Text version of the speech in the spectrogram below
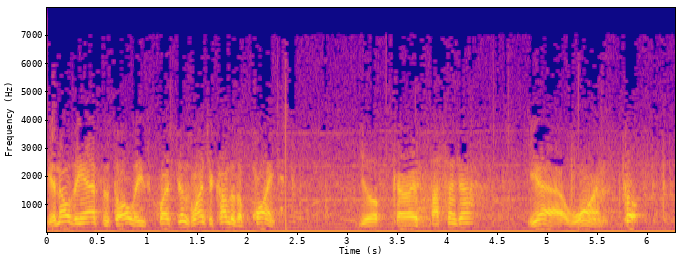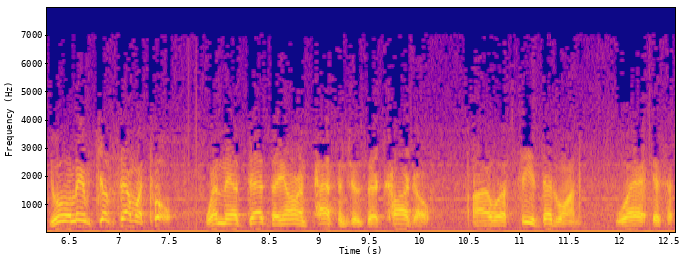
You know the answers to all these questions. Why don't you come to the point? You carry passenger? Yeah, one. Two. You leave just them with two. When they're dead, they aren't passengers. They're cargo. I will see a dead one. Where is it?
